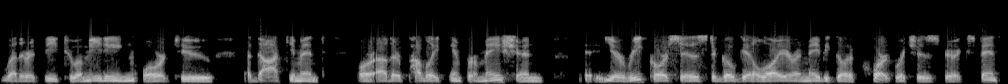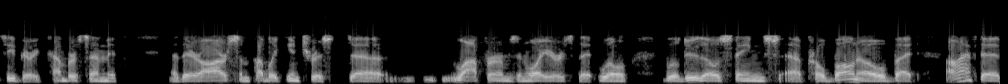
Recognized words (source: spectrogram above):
whether it be to a meeting or to a document, or other public information, your recourse is to go get a lawyer and maybe go to court, which is very expensive, very cumbersome. If there are some public interest uh, law firms and lawyers that will will do those things uh, pro bono, but I'll have to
